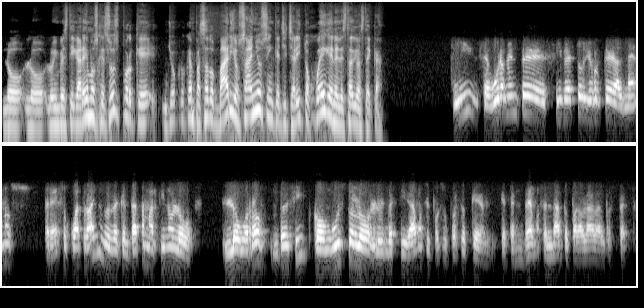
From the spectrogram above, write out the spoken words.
lo, lo, lo, investigaremos, Jesús, porque yo creo que han pasado varios años sin que Chicharito juegue en el Estadio Azteca. Sí, seguramente sí, Beto, yo creo que al menos tres o cuatro años desde que el Tata Martino lo, lo borró. Entonces sí, con gusto lo, lo investigamos y por supuesto que, que tendremos el dato para hablar al respecto.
